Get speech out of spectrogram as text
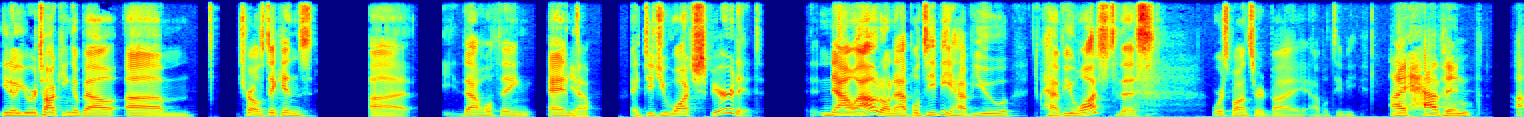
you know, you were talking about um, Charles Dickens, uh, that whole thing, and Yeah. Uh, did you watch Spirited? Now out on Apple TV. Have you have you watched this? We're sponsored by Apple TV. I haven't. I-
